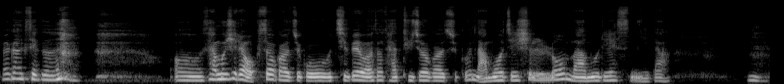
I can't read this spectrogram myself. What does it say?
빨강색은 어, 사무실에 없어가지고 집에 와서 다 뒤져가지고 나머지 실로 마무리했습니다. 음.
